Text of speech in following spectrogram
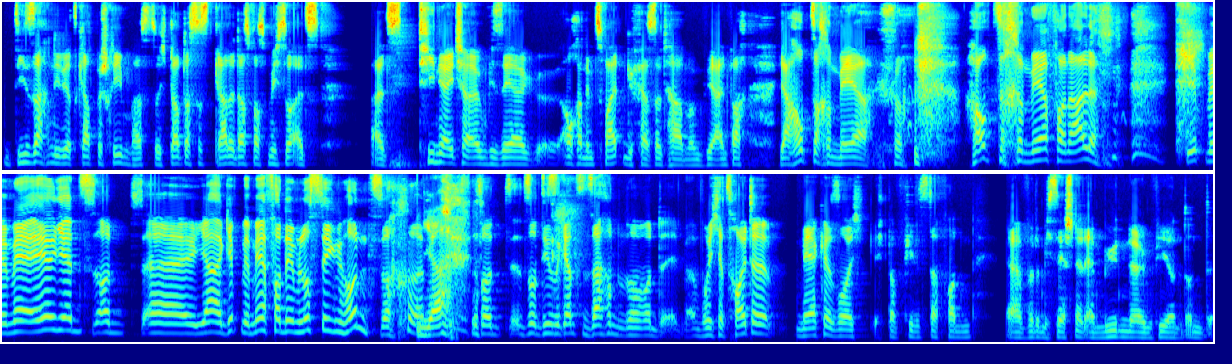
die Sachen, die du jetzt gerade beschrieben hast, so, ich glaube, das ist gerade das, was mich so als als Teenager irgendwie sehr äh, auch an dem zweiten gefesselt haben. Irgendwie einfach, ja, Hauptsache mehr. Hauptsache mehr von allem. gib mir mehr Aliens und äh, ja, gib mir mehr von dem lustigen Hund. So, und, ja. So, so, diese ganzen Sachen, so, und äh, wo ich jetzt heute merke, so ich, ich glaube, vieles davon ja, würde mich sehr schnell ermüden irgendwie und, und äh,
